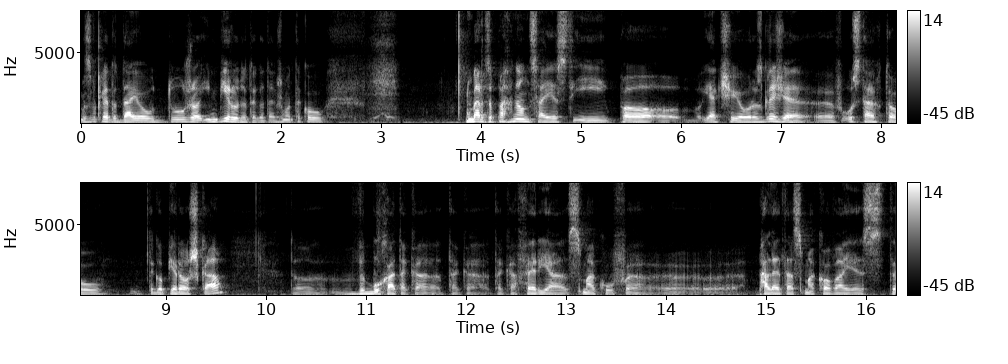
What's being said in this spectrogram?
zwykle dodają dużo imbiru do tego, także ma taką bardzo pachnąca jest i po, jak się ją rozgryzie e, w ustach tą, tego pierożka, to wybucha taka, taka, taka feria smaków, paleta smakowa jest,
